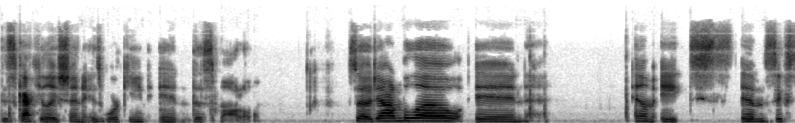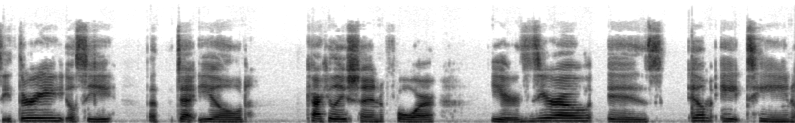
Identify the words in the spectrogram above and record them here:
this calculation is working in this model. So down below in M8, M63, you'll see that the debt yield calculation for year 0 is M18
